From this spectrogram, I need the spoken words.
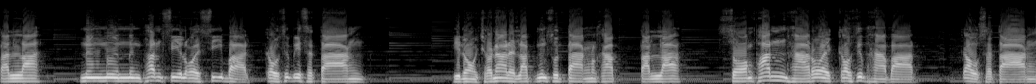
ตันละ 11,404 บาท91สตางค์พี่น้องชาวนาได้รับเงินส่วนต่างนะครับ ตันละ 2,595 บาท9สตางค์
